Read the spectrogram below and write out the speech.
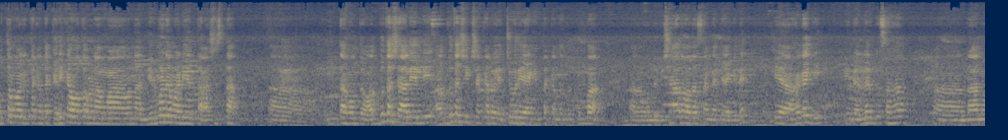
ಉತ್ತಮವಾಗಿರ್ತಕ್ಕಂಥ ಕಲಿಕಾ ವಾತಾವರಣವನ್ನು ನಿರ್ಮಾಣ ಮಾಡಿ ಅಂತ ಆಶಿಸ್ತಾ ಇಂಥ ಒಂದು ಅದ್ಭುತ ಶಾಲೆಯಲ್ಲಿ ಅದ್ಭುತ ಶಿಕ್ಷಕರು ಹೆಚ್ಚುವರಿಯಾಗಿರ್ತಕ್ಕಂಥದ್ದು ತುಂಬ ಒಂದು ವಿಷಾದವಾದ ಸಂಗತಿಯಾಗಿದೆ. ಆಗಿದೆ ಹಾಗಾಗಿ ಇವರೆಲ್ಲರಿಗೂ ಸಹ ನಾನು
